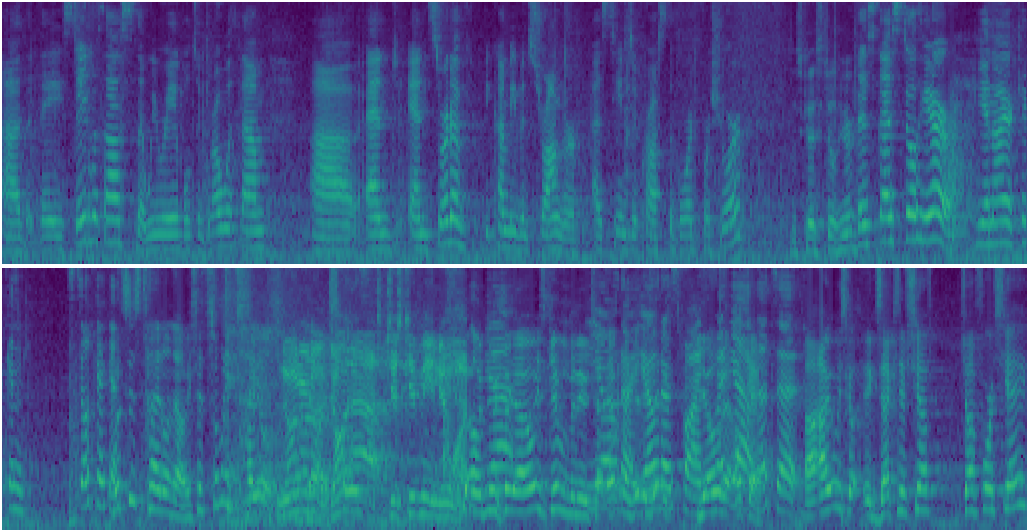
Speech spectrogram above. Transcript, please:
uh, that they stayed with us, that we were able to grow with them, uh, and and sort of become even stronger as teams across the board for sure. This guy's still here. This guy's still here. He and I are kicking, still kicking. What's his title now? He said so many titles. No, no, no, don't ask. Just give me a new one. Oh, Yeah. I always give him a new title. Yoda. Yoda's fine. Yoda, But yeah, okay. that's it. Uh, I always go executive chef John Forcier.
